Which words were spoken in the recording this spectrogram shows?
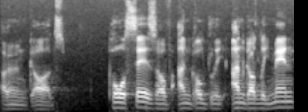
our own gods. Paul says of ungodly, ungodly men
